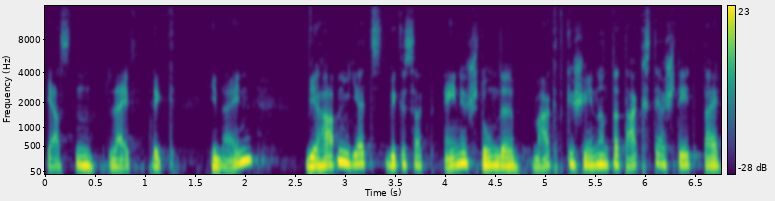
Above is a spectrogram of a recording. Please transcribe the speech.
ersten Live-Blick hinein. Wir haben jetzt, wie gesagt, eine Stunde Marktgeschehen und der DAX, der steht bei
